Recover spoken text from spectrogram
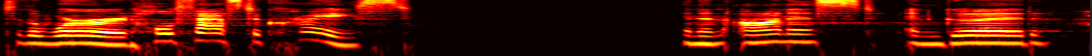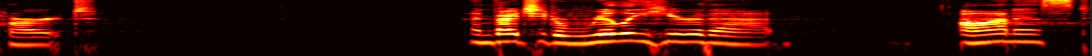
to the word, hold fast to Christ in an honest and good heart. I invite you to really hear that. Honest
